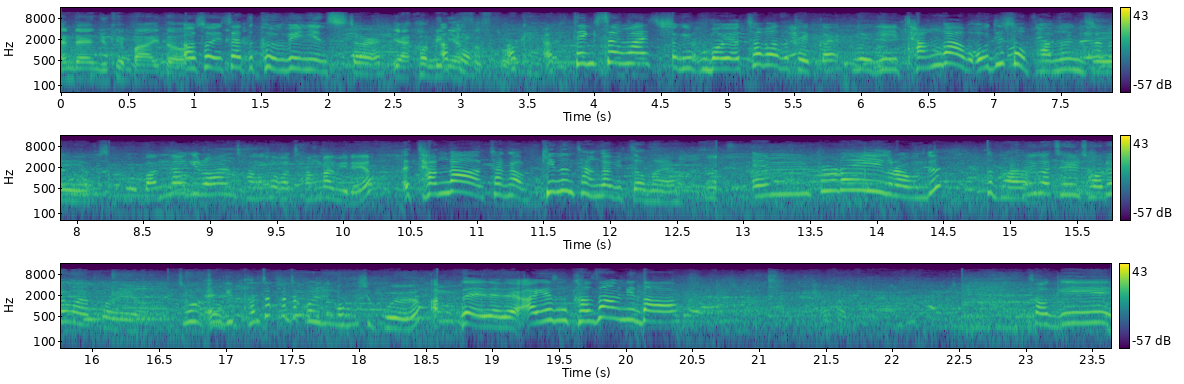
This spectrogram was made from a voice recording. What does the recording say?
and then you can buy the. Oh, so it's at the convenience store. Yeah, convenience okay. store. Okay. Okay. Thanks so much. 여기 뭐 여쭤봐도 될까요? 여기 장갑 어디서 파는지. 뭐 만나기로 한 장소가 장갑이래요? 아, 장갑, 장갑. 기는 장갑 있잖아요. M 플레이그라운드? 봐. 저희가 제일 저렴할 거예요. 저, 저기 반짝반짝 거리는 거 혹시 보여요? 아, 네 네 네. 알겠습니다. 감사합니다. 저기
